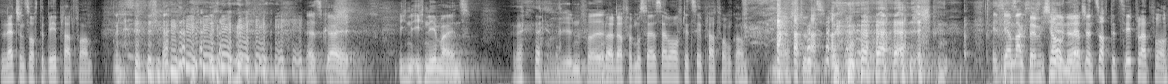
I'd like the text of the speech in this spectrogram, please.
Legends of the B-Plattform. das ist geil. Ich, ich nehme eins. Auf jeden Fall. Oder dafür muss er erst selber auf die C-Plattform kommen. Ja, stimmt. ist ja Max nämlich auch ne? Legends of the C-Plattform.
